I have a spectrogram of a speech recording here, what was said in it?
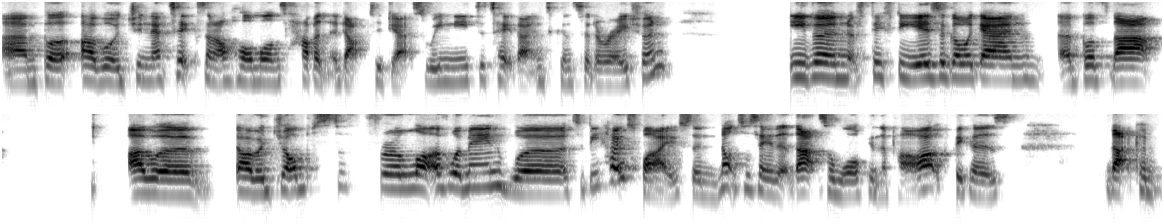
Um, but our genetics and our hormones haven't adapted yet. So we need to take that into consideration. Even 50 years ago again above that our our jobs for a lot of women were to be housewives. And not to say that that's a walk in the park because that could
